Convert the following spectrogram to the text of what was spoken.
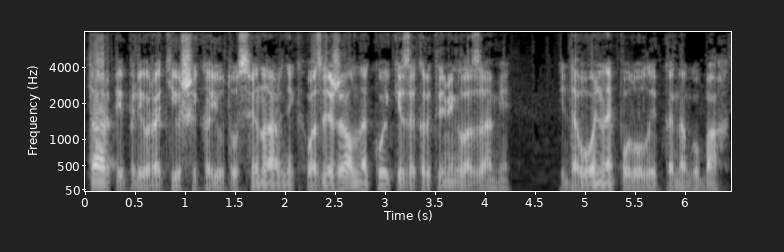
Тарпи, превративший каюту в свинарник, возлежал на койке с закрытыми глазами и довольной полуулыбкой на губах.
